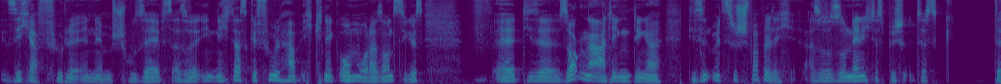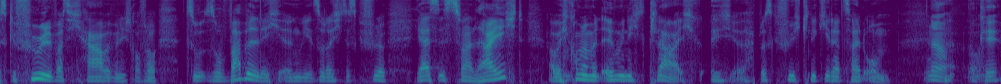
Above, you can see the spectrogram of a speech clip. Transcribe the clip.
sicher fühle in dem Schuh selbst. Also nicht das Gefühl habe, ich knick um oder sonstiges. Äh, diese sockenartigen Dinger, die sind mir zu schwabbelig. Also so nenne ich das, das, das Gefühl, was ich habe, wenn ich drauf laufe. So, so wabbelig irgendwie, so dass ich das Gefühl habe, ja, es ist zwar leicht, aber ich komme damit irgendwie nicht klar. Ich, ich äh, habe das Gefühl, ich knick jederzeit um. Ja, okay.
